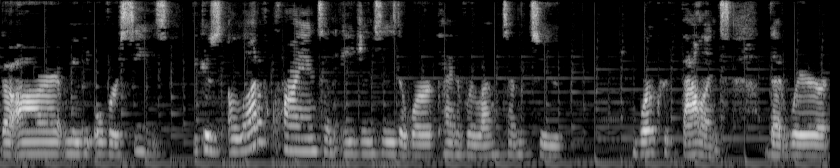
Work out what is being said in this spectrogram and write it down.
that are maybe overseas because a lot of clients and agencies that were kind of reluctant to work with talents that were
